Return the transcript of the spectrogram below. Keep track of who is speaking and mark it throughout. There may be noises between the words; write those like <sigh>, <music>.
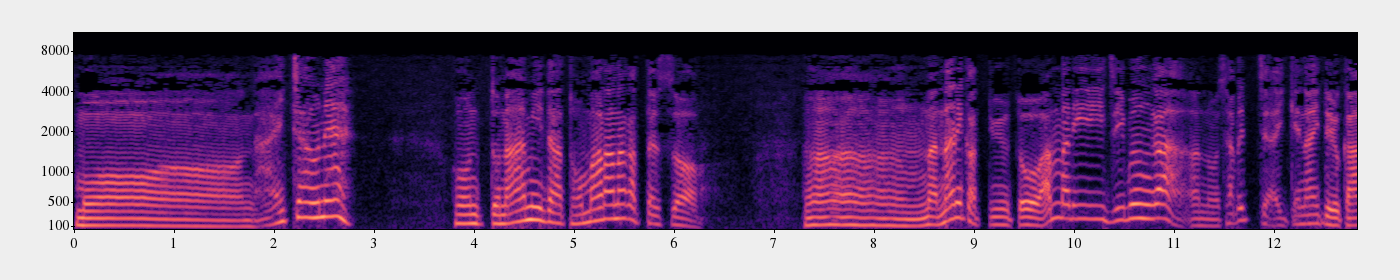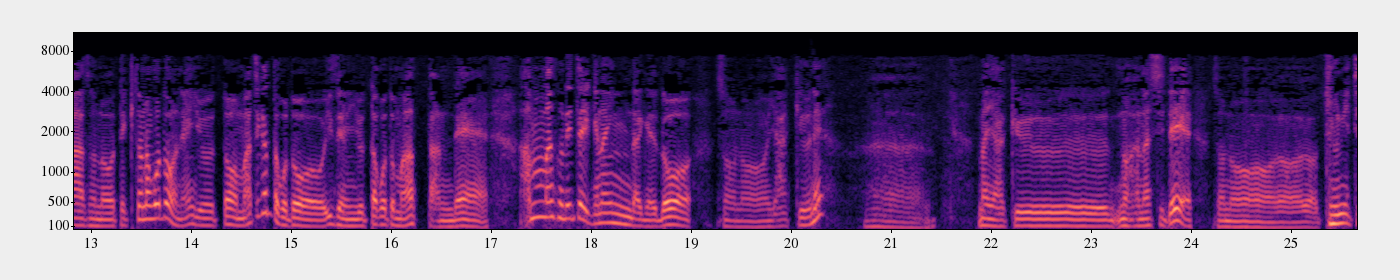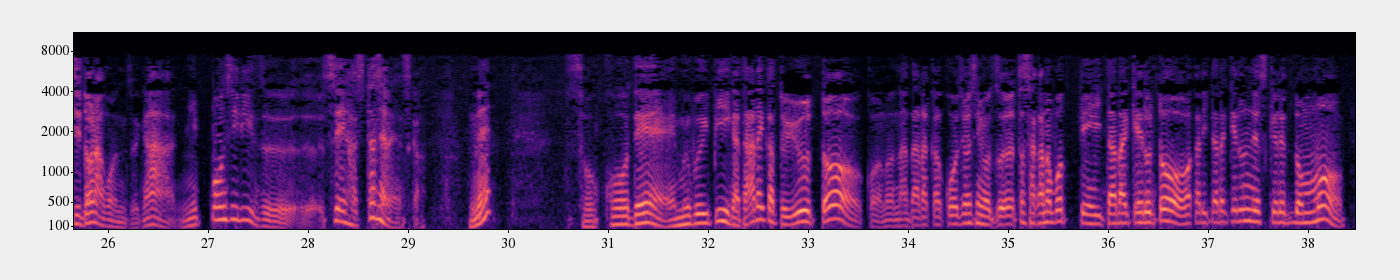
Speaker 1: もう、泣いちゃうね。ほんと涙止まらなかったですよ。うーん、まあ何かっていうと、あんまり自分が、あの、喋っちゃいけないというか、その、適当なことをね、言うと、間違ったことを以前言ったこともあったんで、あんま触れちゃいけないんだけど、その、野球ね。うん。まあ野球の話で、その、中日ドラゴンズが日本シリーズ制覇したじゃないですか。ね。そこで MVP が誰かというと、このなだらか向上心をずっと遡っていただけるとお分かりいただけるんですけれども、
